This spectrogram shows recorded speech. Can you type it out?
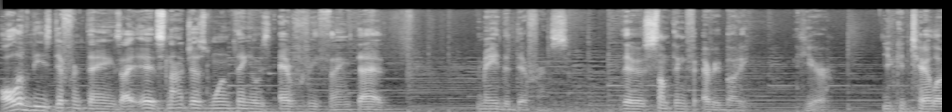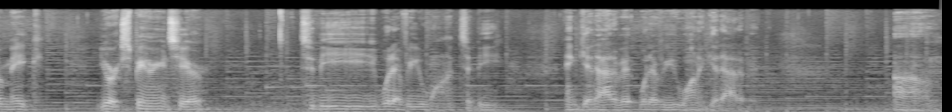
all of these different things. I, it's not just one thing, it was everything that made the difference. There's something for everybody here. You can tailor make your experience here to be whatever you want it to be and get out of it whatever you want to get out of it. Um,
